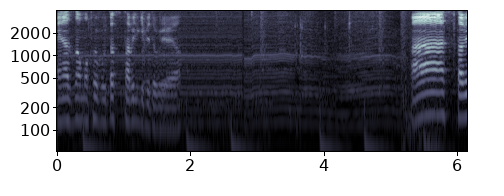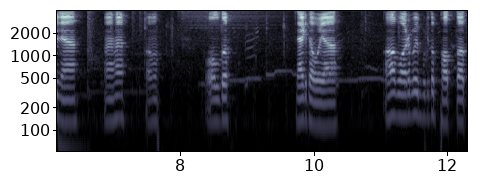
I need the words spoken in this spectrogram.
En azından motor burada stabil gibi duruyor ya. Aa stabil ha. Aha tamam. Oldu. Nerede o ya? Aa bu arabayı burada patlat.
